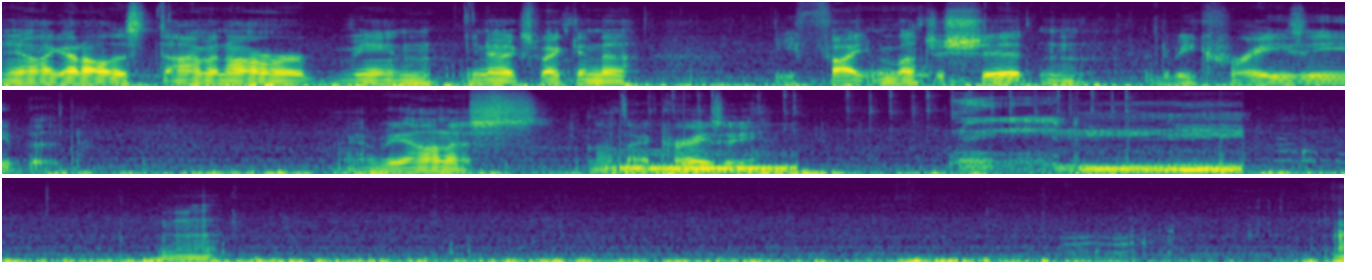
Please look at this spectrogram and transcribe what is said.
Yeah, I got all this diamond armor being, you know, expecting to be fighting a bunch of shit and to be crazy, but I gotta be honest, not that crazy. Hmm.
